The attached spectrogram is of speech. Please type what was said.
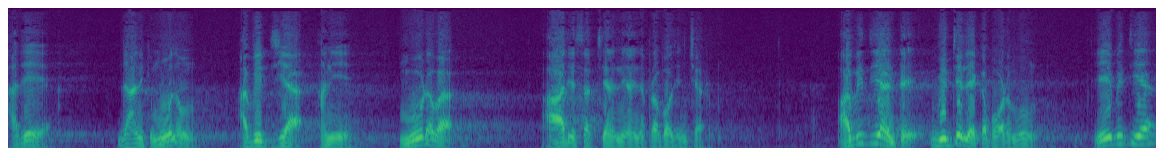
అదే దానికి మూలం అవిద్య అని మూడవ ఆర్య సత్యాన్ని ఆయన ప్రబోధించారు. అవిద్య అంటే విద్య లేకపోవడము. ఏ విద్య?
